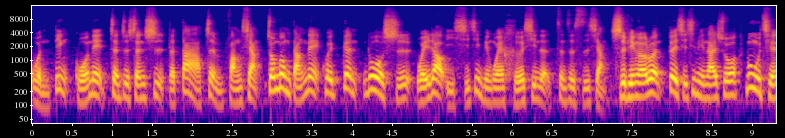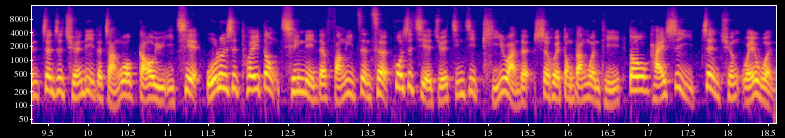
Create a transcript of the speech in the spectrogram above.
稳定国内政治声势的大政方向。中共党内会更落实围绕以习近平为核心的政治思想。持平而论，对习近平来说，目前政治权力的掌握高于一切，无论是推动清零的防疫政策，或是解决经济疲软的社会动荡问题，都还是以政权维稳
